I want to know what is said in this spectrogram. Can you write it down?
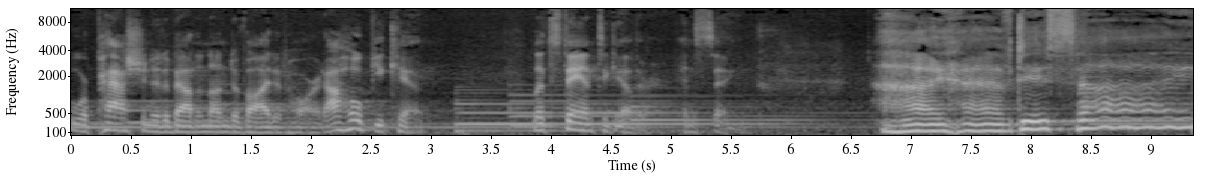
who are passionate about an undivided heart. I hope you can. Let's stand together and sing. I have decided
